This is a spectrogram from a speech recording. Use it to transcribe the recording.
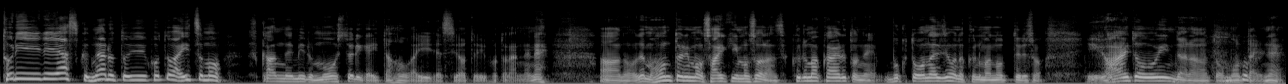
取り入れやすくなるということはいつも俯瞰で見るもう一人がいた方がいいですよということなんでね。あのでも本当にもう最近もそうなんです。車変えるとね僕と同じような車乗ってる人意外と多いんだなと思ったりね。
